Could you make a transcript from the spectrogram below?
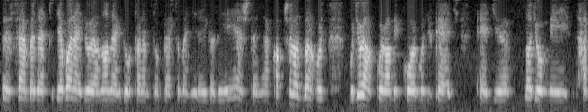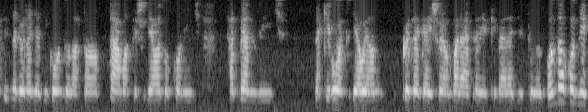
szenvedett. Ugye van egy olyan anekdóta, nem tudom persze mennyire igaz Einsteinnel kapcsolatban, hogy, hogy olyankor, amikor mondjuk egy, egy nagyon mély, hát egy nagyon egyedi gondolata támadt, és ugye azokon így, hát belül így, neki volt ugye olyan közege is, olyan barátai, akivel együtt tudott gondolkodni,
